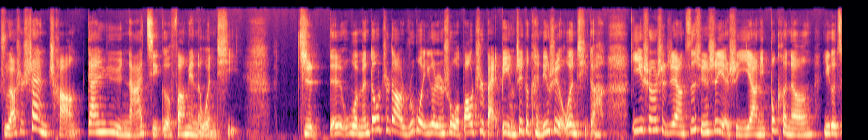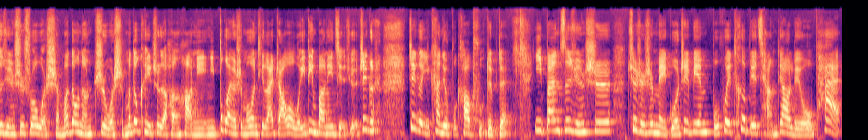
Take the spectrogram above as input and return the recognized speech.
主要是擅长干预哪几个方面的问题。只呃，我们都知道，如果一个人说我包治百病，这个肯定是有问题的。医生是这样，咨询师也是一样，你不可能一个咨询师说我什么都能治，我什么都可以治得很好。你你不管有什么问题来找我，我一定帮你解决。这个这个一看就不靠谱，对不对？一般咨询师确实是美国这边不会特别强调流派，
